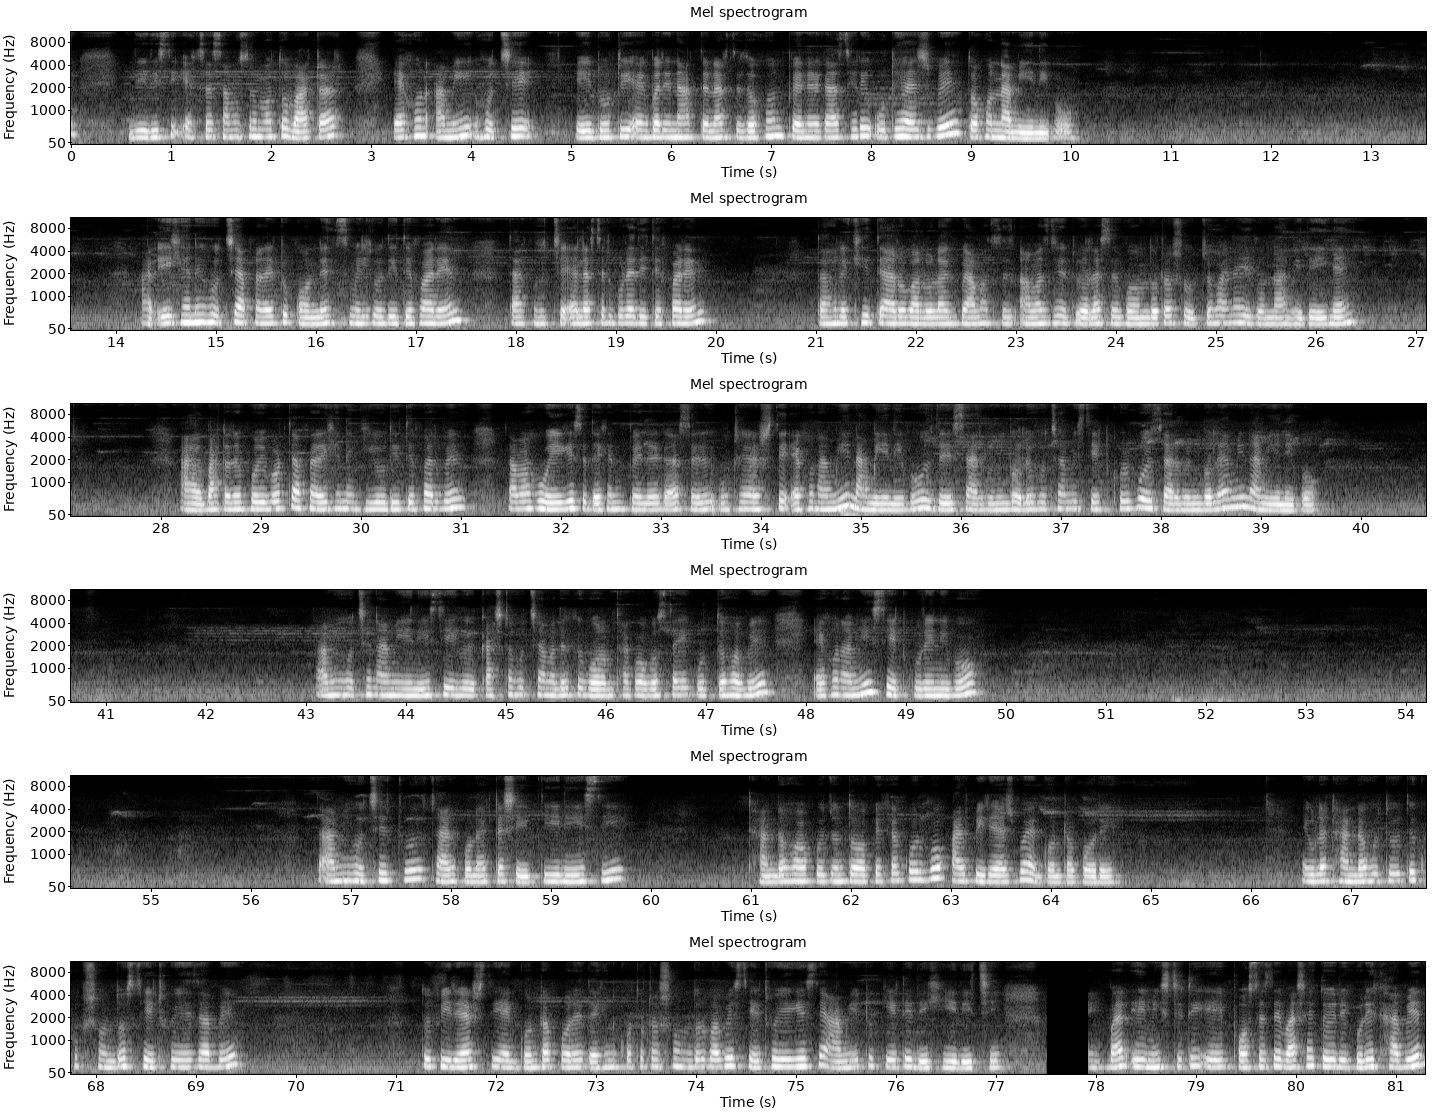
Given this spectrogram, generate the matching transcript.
দিয়ে দিচ্ছি এক চা চামচের মতো বাটার। এখন আমি হচ্ছে এই ডোটি একবারে নাড়তে নাড়তে যখন প্যানের গা ছেড়ে উঠে আসবে, তখন নামিয়ে নিব। আর এইখানে হচ্ছে আপনারা একটু কনডেন্স মিল্কও দিতে পারেন, তারপর হচ্ছে এলাচের গুঁড়া দিতে পারেন। তাহলে খেতে আরও ভালো লাগবে। আমার আমার যেহেতু এলাচের গন্ধটা সহ্য হয় না এই জন্য আমি দেই নাই। আর বাটারের পরিবর্তে আপনারা এখানে ঘিও দিতে পারবেন। তো আমার হয়ে গেছে, দেখেন প্যানের গাছে উঠে আসতে এখন আমি নামিয়ে নেব। যে সার্ভিং বলে হচ্ছে আমি সেট করব, ওই সার্ভিং বলে আমি নামিয়ে নেব। আমি হচ্ছে নামিয়ে নিয়েছি। এই কাজটা হচ্ছে আমাদেরকে গরম থাকা অবস্থায় করতে হবে। এখন আমি সেট করে নিব। তা আমি হচ্ছে একটু চার কোনো একটা শেপ দিয়ে নিয়েছি। ঠান্ডা হওয়া পর্যন্ত অপেক্ষা করব আর ফিরে আসব এক ঘণ্টা পরে। এগুলো ঠান্ডা হতে হতে খুব সুন্দর সেট হয়ে যাবে। তো ফিরে আসছি এক ঘণ্টা পরে। দেখেন কতটা সুন্দরভাবে সেট হয়ে গেছে। আমি একটু কেটে দেখিয়ে দিচ্ছি। একবার এই মিষ্টিটি এই প্রসেসে বাসায় তৈরি করে খাবেন।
